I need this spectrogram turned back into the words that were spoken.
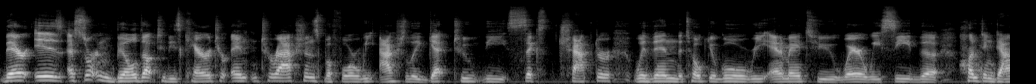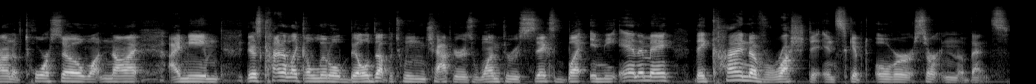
there is a certain build up to these character interactions before we actually get to the sixth chapter within the Tokyo Ghoul Re anime to where we see the hunting down of torso whatnot. I mean, there's kind of like a little build up between chapters one through six, but in the anime, they kind of rushed it and skipped over certain events.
